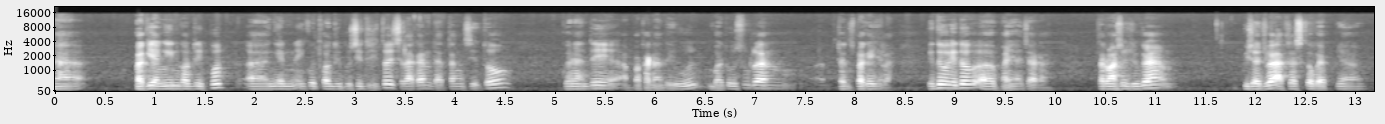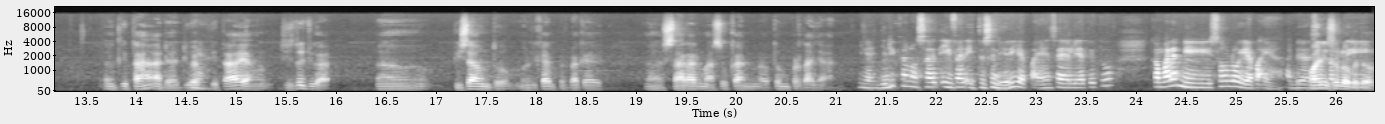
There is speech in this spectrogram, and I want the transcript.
Nah bagi yang ingin kontribut, eh, ingin ikut kontribusi di situ silakan datang ke situ. Kemudian nanti apakah nanti buat usulan dan sebagainya lah. Itu itu eh, banyak cara. Termasuk juga bisa juga akses ke webnya eh, kita ada di web Ya. kita yang di situ juga eh, bisa untuk memberikan berbagai saran, masukan atau pertanyaan. Ya, jadi kalau side event itu sendiri ya Pak, yang saya lihat itu kemarin di Solo ya Pak ya, ada Oh, seperti Solo, betul.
